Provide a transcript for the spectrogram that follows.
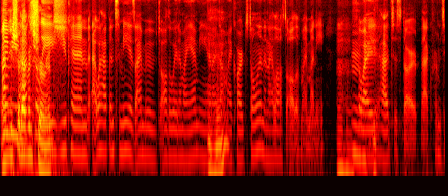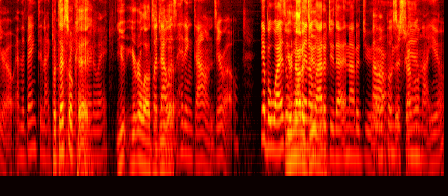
and I he mean, should have actually, insurance. you can. uh, What happened to me is I moved all the way to Miami and I Mm-hmm. got my card stolen and I lost all of my money. So I had to start back from zero, and the bank did not give But me that's the money back okay. right away. you you're allowed to But that that. was hitting down zero. yeah, but why is a You're not a woman allowed to do that and not a dude? Oh, I I'm don't supposed to struggle, not you.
